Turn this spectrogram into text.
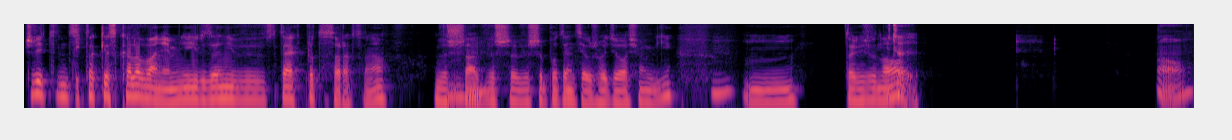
Czyli ten, takie skalowanie, mniej rdzeni, tak jak w procesorach, co nie? Wyższa, mm wyższy, wyższy potencjał, już chodzi o osiągi. Mm. Mm, także no. Te, no.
